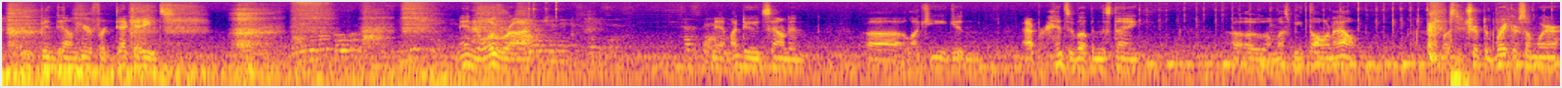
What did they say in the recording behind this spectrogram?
We've been down here for decades. Manual override. Man, my dude sounding uh, like he getting apprehensive up in this thing. Uh-oh, I must be thawing out. I Must have tripped a breaker somewhere.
